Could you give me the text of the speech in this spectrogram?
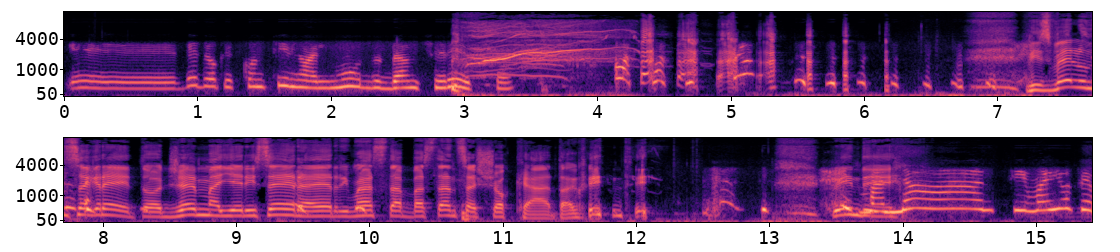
E vedo che continua il mood danzeretto. Vi svelo un segreto, Gemma ieri sera è rimasta abbastanza scioccata, quindi... quindi... Ma no, anzi, ma io se.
